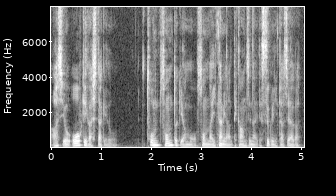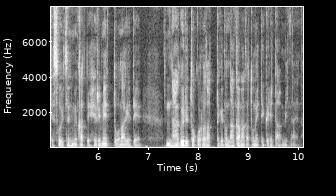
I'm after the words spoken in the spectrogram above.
足を大怪我したけどとその時はもうそんな痛みなんて感じないですぐに立ち上がってそいつに向かってヘルメットを投げて殴るところだったけど仲間が止めてくれたみたいな。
